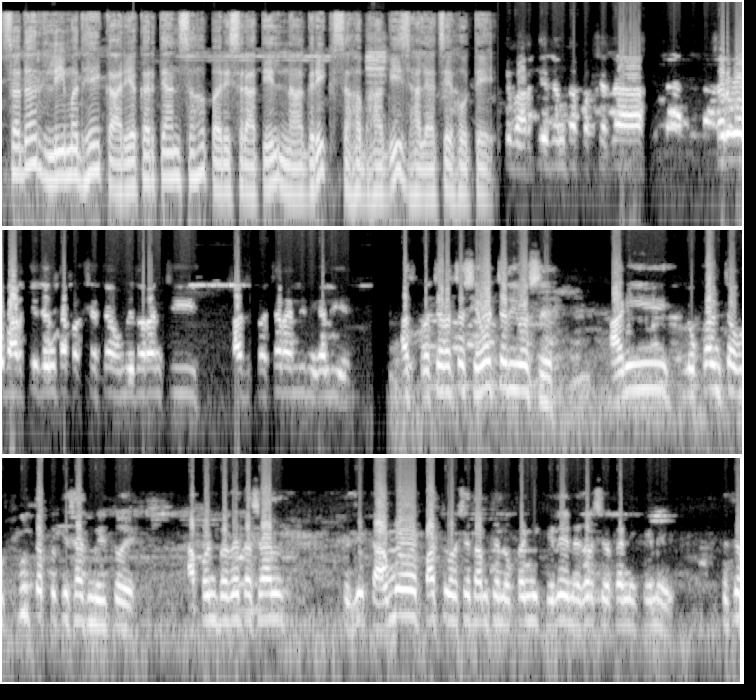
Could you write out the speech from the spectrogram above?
सदर लीमध्ये कार्यकर्त्यांसह परिसरातील नागरिक सहभागी झाल्याचे होते. भारतीय जनता पक्षाच्या सर्व भारतीय जनता पक्षाच्या उमेदवारांची आज प्रचार रॅली निघाली आहे. आज प्रचाराचा शेवटचा दिवस आहे आणि लोकांचा उत्स्फूर्त प्रतिसाद मिळतोय. आपण बघत असाल जे कामं पाच वर्षात आमच्या लोकांनी केले नगरसेवकांनी केले त्याचं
